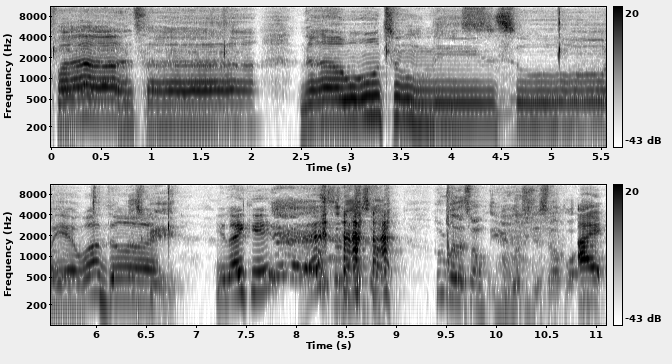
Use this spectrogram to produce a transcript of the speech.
fata now want to me so yeah well done. That's great. you like it? Yeah, it's a nice song. Who wrote the song? You wrote it yourself, or I-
